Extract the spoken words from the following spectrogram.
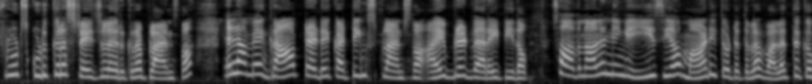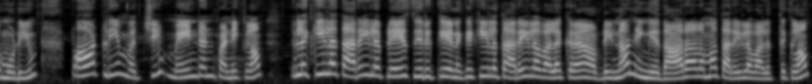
ஃப்ரூட்ஸ் கொடுக்குற ஸ்டேஜில் இருக்கிற பிளான்ஸ் தான். எல்லாமே கிராஃப்டடு கட்டிங்ஸ் பிளான்ஸ் தான். ஹைப்ரிட் வெரைட்டி தான். ஸோ அதனால் நீங்கள் ஈஸியாக மாடி தோட்டத்தில் வளர்த்துக்க முடியும். பாட்லேயும் வச்சு மெயின்டைன் பண்ணிக்கலாம். இல்லை கீழே தரையில் பிளேஸ் இருக்குது எனக்கு கீழே தரையில் வளர்க்குறேன் அப்படின்னா நீங்கள் தாராளமாக தரையில் வளர்த்துக்கலாம்.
